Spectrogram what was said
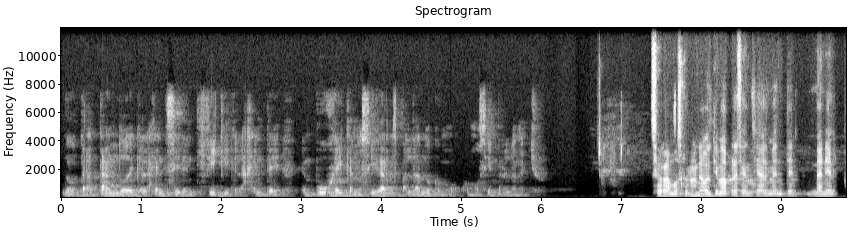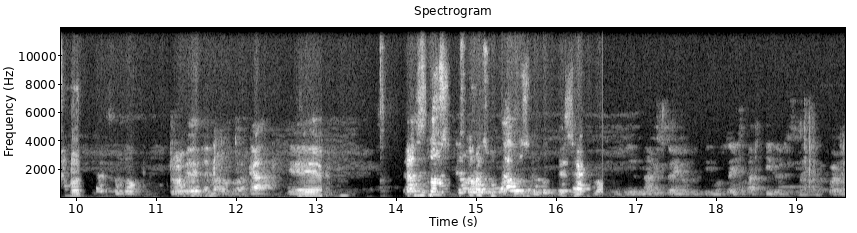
¿no? Tratando de que la gente se identifique y que la gente empuje y que nos siga respaldando como, como siempre lo han hecho. Cerramos con una última presencialmente. Daniel, por favor. Eh, tras estos, estos resultados en los que se ha una victoria en los últimos seis partidos, si no me acuerdo,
